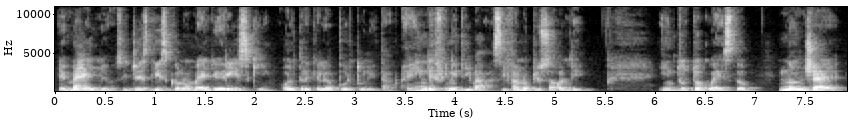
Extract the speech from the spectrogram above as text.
e meglio, si gestiscono meglio i rischi oltre che le opportunità e in definitiva si fanno più soldi. In tutto questo non c'è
